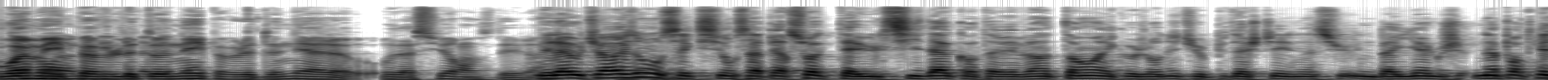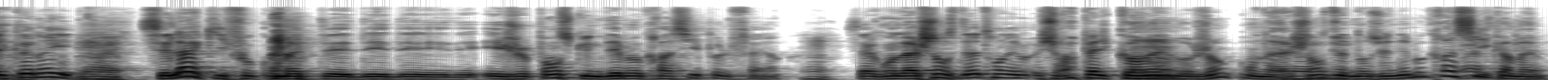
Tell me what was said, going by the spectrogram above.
ouais, mais ils peuvent le donner, ils peuvent le donner aux assurances déjà. Mais là où tu as raison, c'est que si on s'aperçoit que tu as eu le sida quand tu avais 20 ans et qu'aujourd'hui tu veux plus t'acheter une, une bagnole n'importe quelle connerie, c'est là qu'il faut qu'on mette des, des, des, et je pense qu'une démocratie peut le faire. C'est qu'on a la chance d'être en je rappelle quand même aux gens qu'on a la chance d'être dans une démocratie quand même.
